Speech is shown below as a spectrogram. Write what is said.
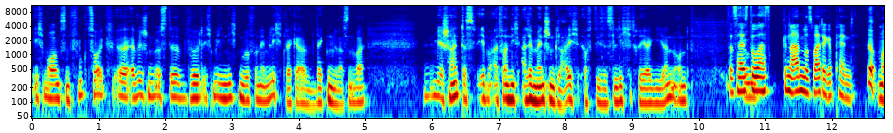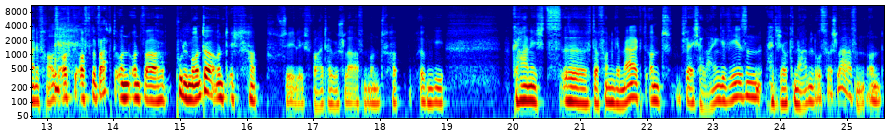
ich morgens ein Flugzeug äh, erwischen müsste, würde ich mich nicht nur von dem Lichtwecker wecken lassen, weil mir scheint, dass eben einfach nicht alle Menschen gleich auf dieses Licht reagieren und das heißt, du hast gnadenlos weitergepennt. Ja, meine Frau ist oft, aufgewacht und, und war pudelmunter und ich habe selig weitergeschlafen und habe irgendwie gar nichts äh, davon gemerkt und wäre ich allein gewesen, hätte ich auch gnadenlos verschlafen. Und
